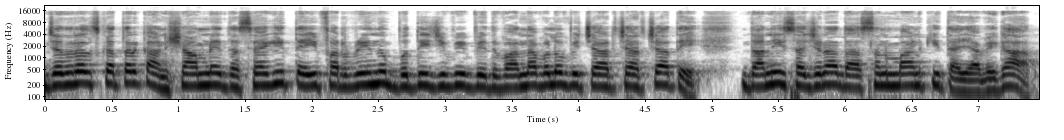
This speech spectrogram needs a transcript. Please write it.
ਜਨਰਲ ਸਕੱਤਰ ਘਨਸ਼ਾਮ ਨੇ ਦੱਸਿਆ ਕਿ 23 ਫਰਵਰੀ ਨੂੰ ਬੁੱਧੀਜੀਵੀ ਵਿਦਵਾਨਾਂ ਵੱਲੋਂ ਵਿਚਾਰ ਚਰਚਾ ਤੇ ਦਾਨੀ ਸੱਜਣਾ ਦਾ ਸਨਮਾਨ ਕੀਤਾ ਜਾਵੇਗਾ।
